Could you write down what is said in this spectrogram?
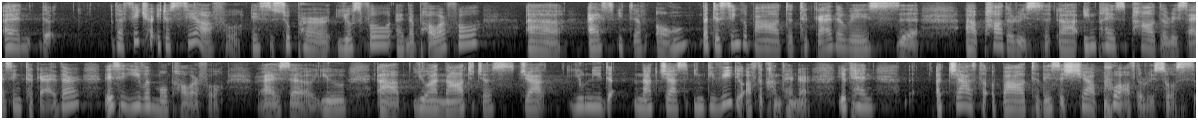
and the, the feature itself is super useful and powerful uh, as its own. But to think about together with uh, pod uh, in-place pod resizing together, this is even more powerful, right? So you uh, you are not just just you need not just individual of the container. You can adjust about this share pool of the resource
